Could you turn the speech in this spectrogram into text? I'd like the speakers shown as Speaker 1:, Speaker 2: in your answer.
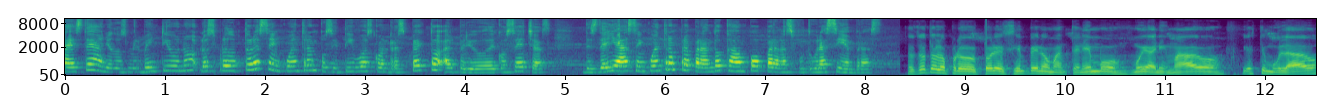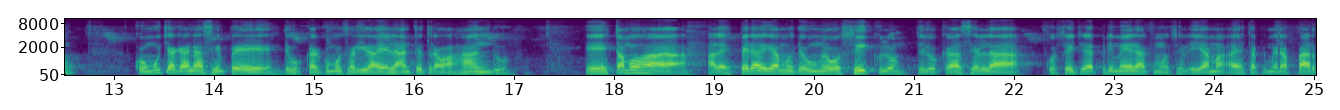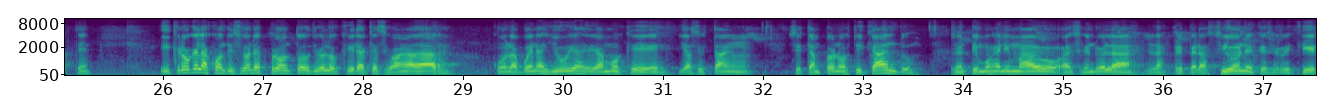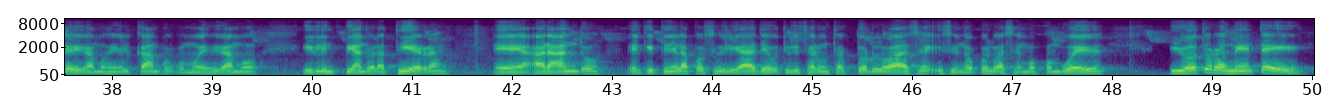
Speaker 1: Para este año 2021, los productores se encuentran positivos con respecto al periodo de cosechas. Desde ya se encuentran preparando campo para las futuras siembras.
Speaker 2: Nosotros los productores siempre nos mantenemos muy animados y estimulados, con muchas ganas siempre de buscar cómo salir adelante trabajando. Eh, estamos a, a, la espera, digamos, de un nuevo ciclo de lo que va a ser la cosecha de primera, como se le llama a esta primera parte. Y creo que las condiciones pronto, Dios lo quiera, que se van a dar con las buenas lluvias, digamos que ya se están, se están pronosticando. Nos sentimos animados haciendo las preparaciones que se requiere, digamos, en el campo, como es, digamos, ir limpiando la tierra, eh, arando. El que tiene la posibilidad de utilizar un tractor lo hace y si no, pues lo hacemos con bueyes. Y otro realmente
